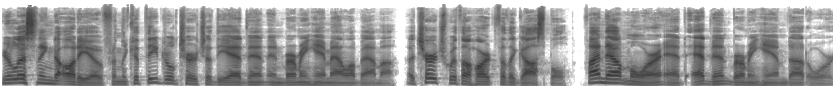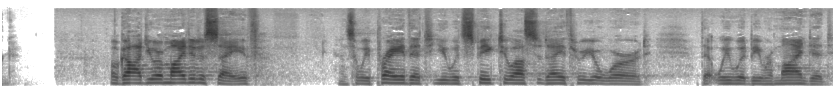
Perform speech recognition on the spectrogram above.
You're listening to audio from the Cathedral Church of the Advent in Birmingham, Alabama, a church with a heart for the gospel. Find out more at adventbirmingham.org. Oh God, you are mighty to save. And so we pray that you would speak to us today through your word, that we would be reminded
